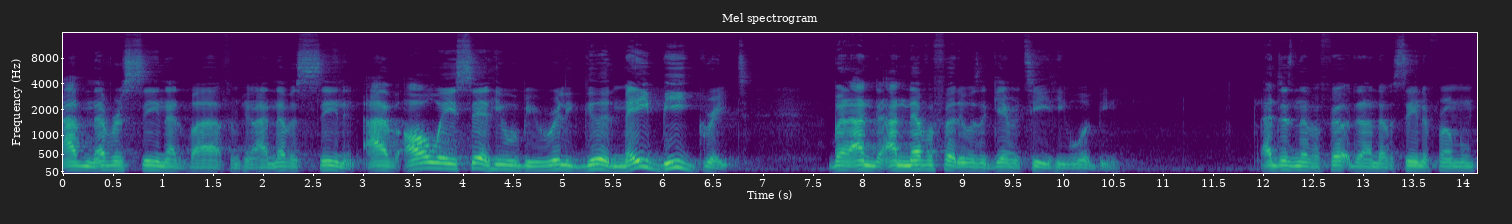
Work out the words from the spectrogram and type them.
I've never seen that vibe from him. I've never seen it. I've always said he would be really good, maybe great, but I, I never felt it was a guarantee he would be. I just never felt that. I never seen it from him.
